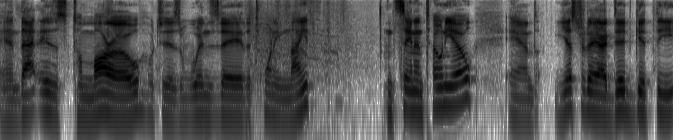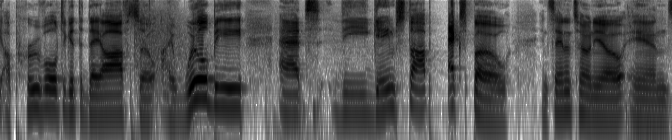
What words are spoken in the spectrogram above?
And that is tomorrow, which is Wednesday the 29th in San Antonio. And yesterday I did get the approval to get the day off, so I will be at the GameStop Expo in San Antonio, and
